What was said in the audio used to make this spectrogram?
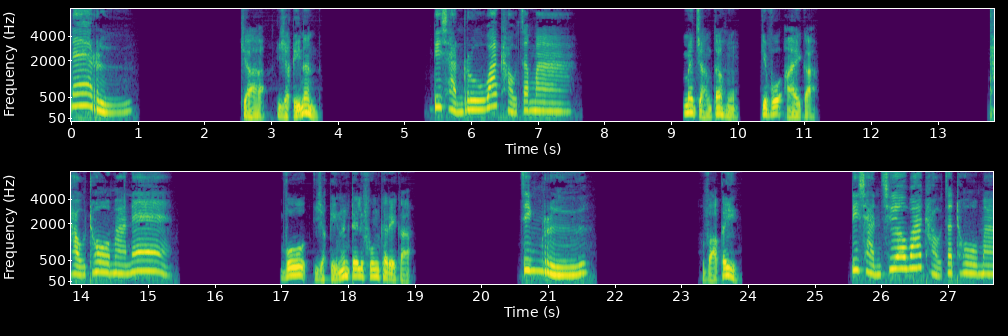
แน่หรือ क्या यकीनन ดิฉันรู้ว่าเขาจะมา मैं जानता हूं कि वो आएगा เขาโทรมาแน่ वो यकीनन टेलीफोन करेगा จริงหรือ वाकई ดิฉันเชื่อว่าเขาจะโทรมา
